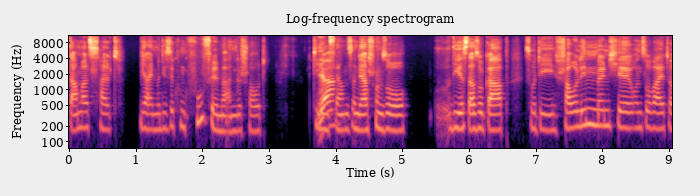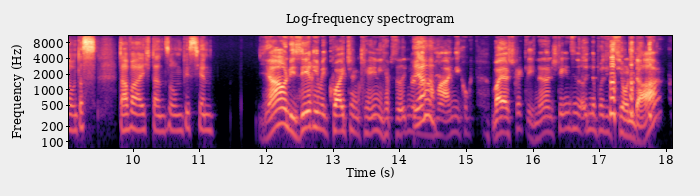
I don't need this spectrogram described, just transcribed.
damals halt ja immer diese Kung-Fu-Filme angeschaut, die im Ja. Fernsehen ja schon so, die es da so gab, so die Shaolin-Mönche und so weiter. Und das, da war ich dann so ein bisschen, Ja, und die Serie mit Kwai Chan Kane, ich habe es irgendwann Ja. noch mal angeguckt, war ja schrecklich. Ne? Dann stehen sie in irgendeiner Position da,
